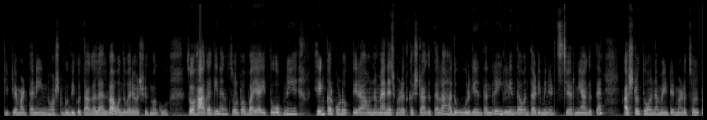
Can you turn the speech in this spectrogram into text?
ಕಿಟ್ಲೆ ಮಾಡ್ತಾನೆ. ಇನ್ನೂ ಅಷ್ಟು ಬುದ್ಧಿ ಗೊತ್ತಾಗಲ್ಲ ಅಲ್ವಾ, ಒಂದೂವರೆ ವರ್ಷದ ಮಗು. ಸೊ ಹಾಗಾಗಿ ನನಗೆ ಸ್ವಲ್ಪ ಭಯ ಇತ್ತು. ಒಬ್ಬನೇ ಹೆಂಗೆ ಕರ್ಕೊಂಡು ಹೋಗ್ತೀರಾ? ಅವನ್ನ ಮ್ಯಾನೇಜ್ ಮಾಡೋದು ಕಷ್ಟ ಆಗುತ್ತಲ್ಲ, ಅದು ಊರಿಗೆ ಅಂತಂದರೆ ಇಲ್ಲಿಂದ ಒಂದು ತರ್ಟಿ ಮಿನಿಟ್ಸ್ ಜರ್ನಿ ಆಗುತ್ತೆ. ಅಷ್ಟೊತ್ತು ಅವನ್ನ ಮೇಂಟೈನ್ ಮಾಡೋದು ಸ್ವಲ್ಪ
